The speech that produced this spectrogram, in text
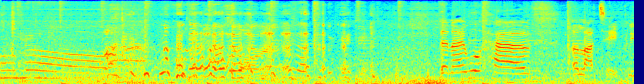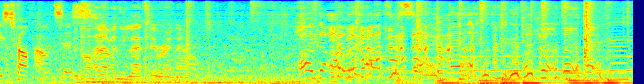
Oh, then I will have a latte, please, 12 ounces. We don't have any latte right now. Oh, What's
